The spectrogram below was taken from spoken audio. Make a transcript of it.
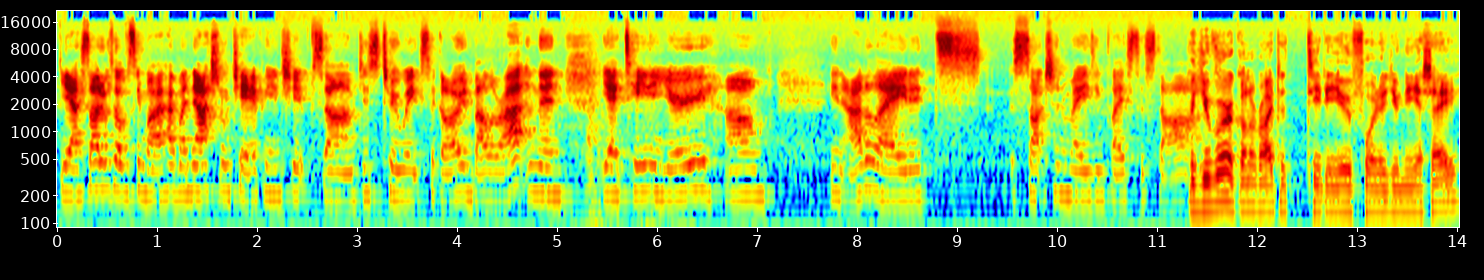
yeah, I started with obviously my I had my national championships um, just two weeks ago in Ballarat, and then yeah, TDU um, in Adelaide. It's such an amazing place to start. But you were gonna ride the TDU for the UniSA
